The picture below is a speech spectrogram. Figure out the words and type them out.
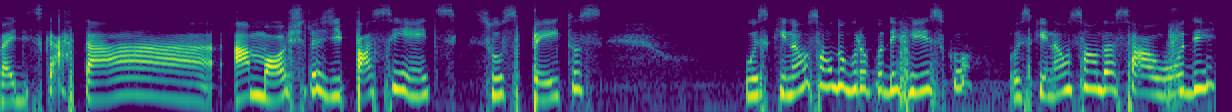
vai descartar amostras de pacientes suspeitos, os que não são do grupo de risco, os que não são da saúde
